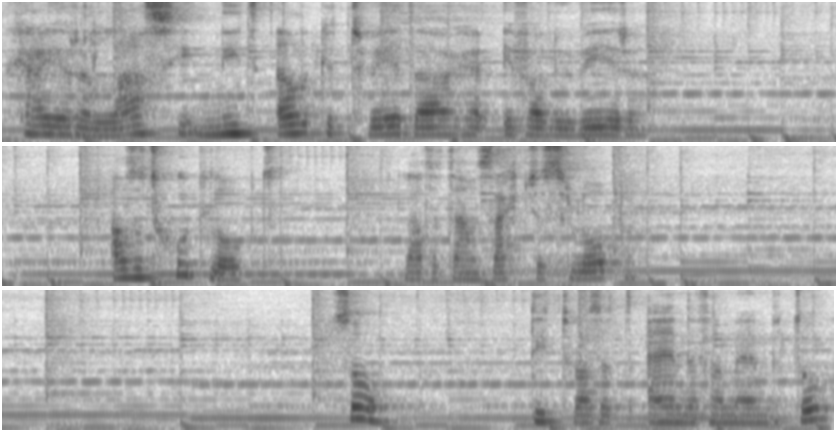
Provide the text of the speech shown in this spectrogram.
Ga je relatie niet elke twee dagen evalueren. Als het goed loopt, laat het dan zachtjes lopen. Zo, dit was het einde van mijn betoog.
